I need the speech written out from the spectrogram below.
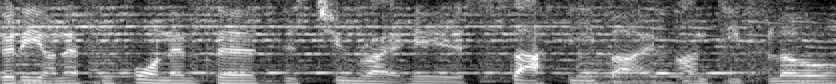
Goodie on FM4 Unlimited. This tune right here is Safi by Anti Flow,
